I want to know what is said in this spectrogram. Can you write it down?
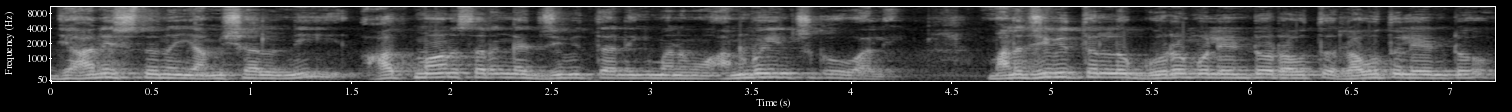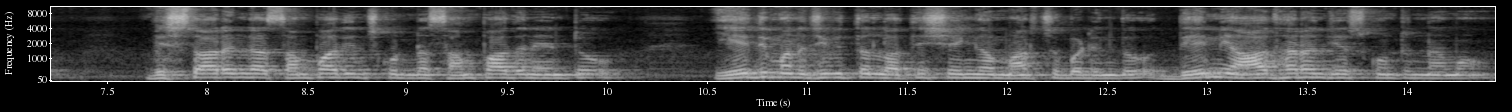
ధ్యానిస్తున్న ఈ అంశాలని ఆత్మానుసరంగా జీవితానికి మనం అన్వయించుకోవాలి. మన జీవితంలో గురములేంటో రౌతు రౌతులేంటో విస్తారంగా సంపాదించుకుంటున్న సంపాదన ఏంటో ఏది మన జీవితంలో అతిశయంగా మార్చబడిందో దేన్ని ఆధారం చేసుకుంటున్నామో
